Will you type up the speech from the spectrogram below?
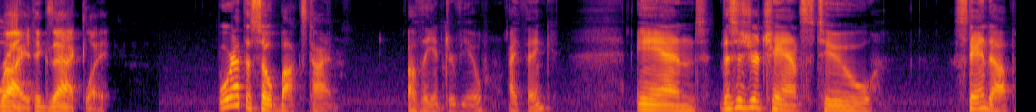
Right, exactly we're at the soapbox time of the interview, I think. And this is your chance to stand up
